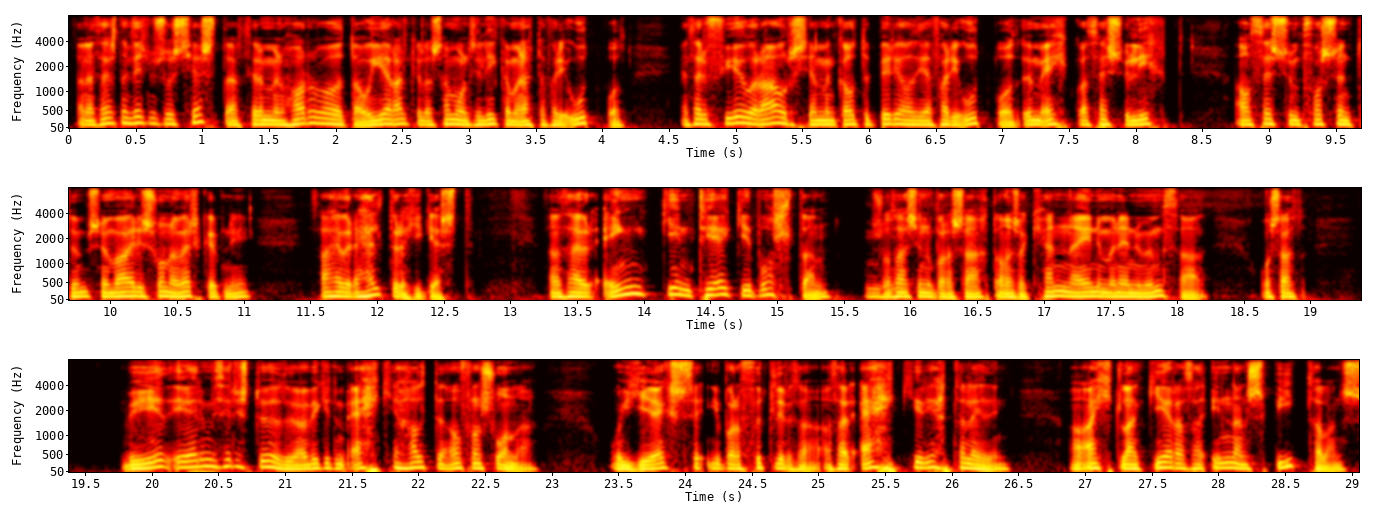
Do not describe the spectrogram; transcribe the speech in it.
Þannig að þess vegna finnst mér svo sérstakт þegar mann horfa á þetta og ég er algjörlega sammálið sem líka mann eftir að fara í útbóð en það eru fjögur ár sem mann gáttu að byrja á því að fara í útbóð um eitthvað þessu líkt á þessum fórsöndum sem væri svona verkefni það hefur heldur ekki gerst þannig að það hefur enginn tekið boltan mm. svo það sé nú bara sagt á þess að kenna einum en einum um það og sagt við erum í þeirri stöðu að við getum ekki haldið áfram svona og ég, ég bara fullir það að það er ekki rétta leiðin að ætla að gera það innan spítalans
